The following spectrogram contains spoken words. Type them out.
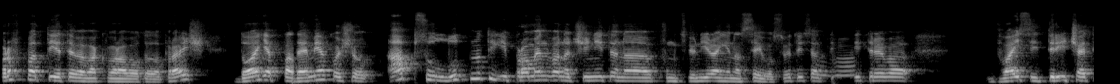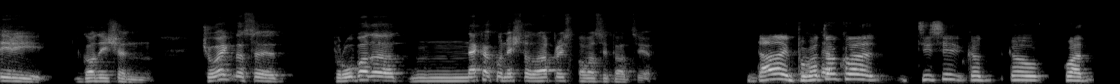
прв пат ти е тебе ваква работа да правиш, доаѓа пандемија која што апсолутно ти ги променува начините на функционирање на се во светот и сега ти, ти треба 23-4 годишен човек да се проба да некако нешто да направи со оваа ситуација. Да, да, и поготово кога ти си, кога, кога,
